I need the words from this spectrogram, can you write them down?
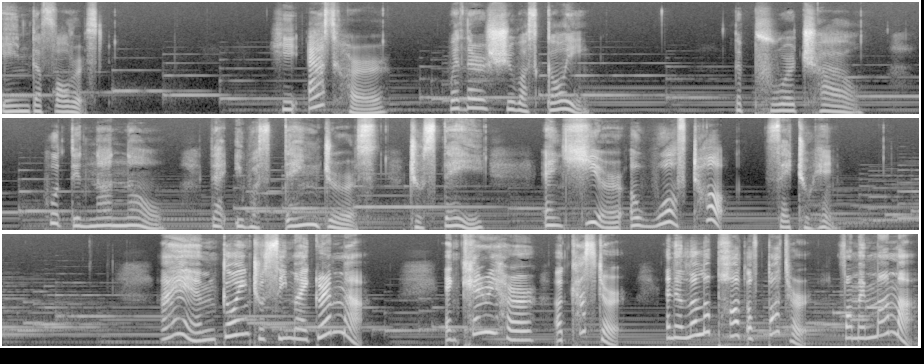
in the forest. He asked her whether she was going. The poor child, who did not know that it was dangerous to stay and hear a wolf talk, said to him, I am going to see my grandma and carry her a custard and a little pot of butter for my mamma.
